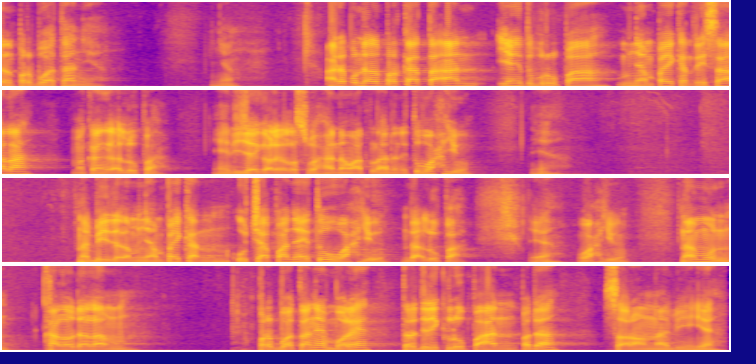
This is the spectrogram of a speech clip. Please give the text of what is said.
dalam perbuatannya. Ya. Adapun dalam perkataan yang itu berupa menyampaikan risalah, maka enggak lupa. Ya, dijaga oleh Allah Subhanahu wa taala dan itu wahyu. Ya. Nabi dalam menyampaikan ucapannya itu wahyu, tidak lupa. Ya, wahyu. Namun kalau dalam perbuatannya boleh terjadi kelupaan pada seorang nabi ya.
